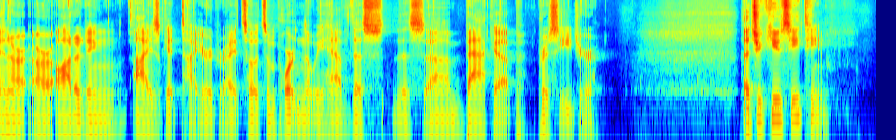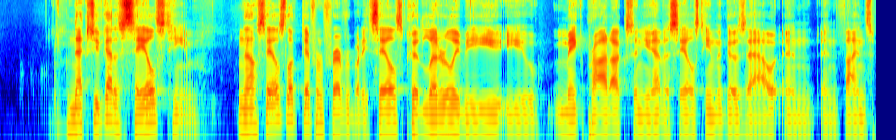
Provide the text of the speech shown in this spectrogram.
and our, our auditing eyes get tired, right? So it's important that we have this, this uh, backup procedure. That's your QC team. Next, you've got a sales team. Now, sales look different for everybody. Sales could literally be you, make products and you have a sales team that goes out and, and finds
